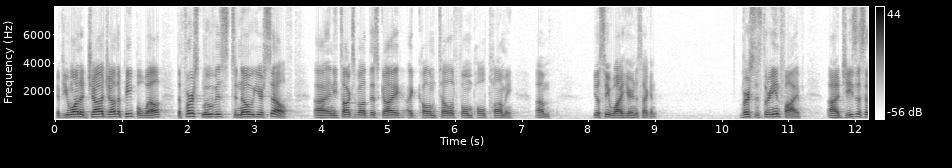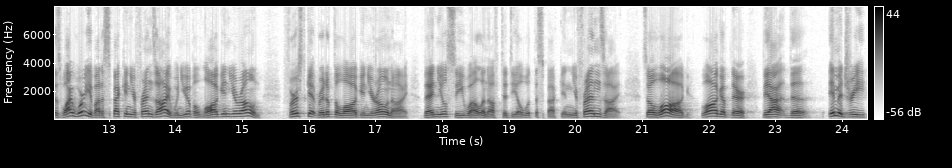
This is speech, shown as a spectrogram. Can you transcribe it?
If you want to judge other people well, the first move is to know yourself. Uh, and he talks about this guy, I call him Telephone Pole Tommy. Um, you'll see why here in a second. Verses 3 and 5. Uh, Jesus says, Why worry about a speck in your friend's eye when you have a log in your own? First, get rid of the log in your own eye. Then you'll see well enough to deal with the speck in your friend's eye. So, log, log up there. The, uh, the imagery,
